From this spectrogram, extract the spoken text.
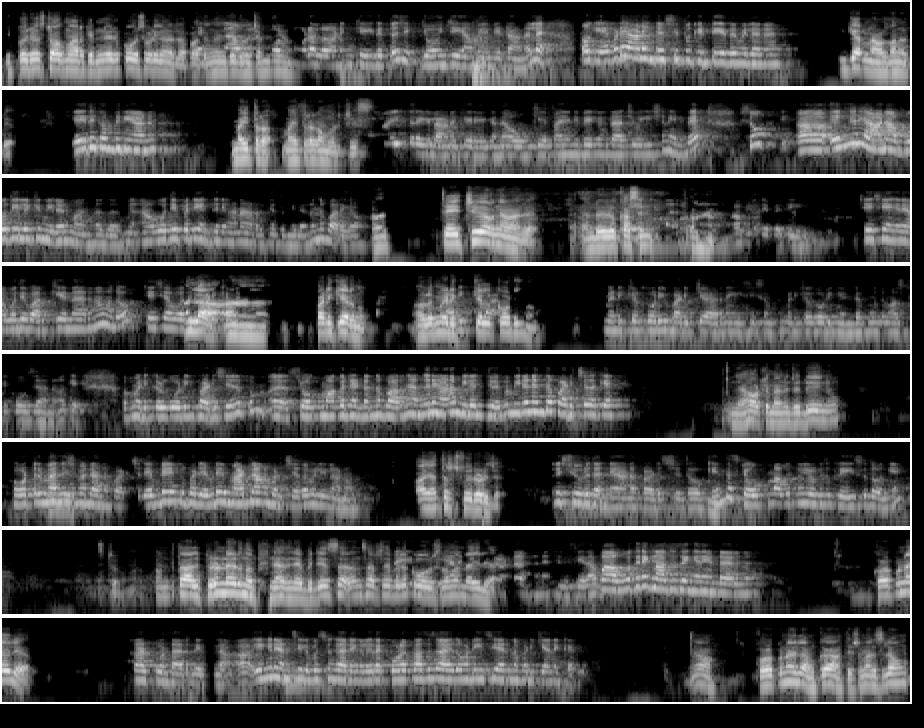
ഇപ്പൊ ഒരു സ്റ്റോക്ക് മാർക്കറ്റിന്റെ ഒരു കോഴ്സ് പഠിക്കണല്ലോ. അപ്പൊ അതും കൂടെ ലേണിംഗ് ചെയ്തിട്ട് ജോയിൻ ചെയ്യാൻ വേണ്ടിട്ടാണ് അല്ലെ? ഓക്കെ എവിടെയാണ് ഇന്റേൺഷിപ്പ് കിട്ടിയത് മിലന്? എനിക്ക് എറണാകുളത്താണ് കിട്ടിയത്. ഏത് കമ്പനിയാണ് മൈത്ര മൈത്ര കമ്മ്യൂണിറ്റീസ് മൈത്രയിലാണ് കയറിയിരിക്കുന്നത് okay fine anyway congratulation anyway so എങ്ങനെയാണ് അവോധയിലേക്ക് മിലൻ വന്നത്? മി- പറ്റി എങ്ങനെയാണ് അറിഞ്ഞത് മിലൻ ഒന്ന് പറയോ? ചേച്ചി പറഞ്ഞാണല്ലേ എന്റെ ഒരു കസിൻ പറഞ്ഞു. അവോധയെ പറ്റി ചേച്ചി എങ്ങനെ അവോധി വർക്ക് ചെയ്യുന്നായിരുന്നോ? അതോ ചേച്ചി അവോധി പഠിക്കായിരുന്നു. അവൾ മെഡിക്കൽ. കോഡിംഗ് മെഡിക്കൽ കോഡിംഗ് പഠിക്കുമായിരുന്നു ഈ സീസൺ മെഡിക്കൽ കോഡിംഗ് ഉണ്ട്. മൂന്ന് മാസത്തെ കോഴ്സ് ആണ്. ഓക്കെ അപ്പൊ മെഡിക്കൽ കോഡിംഗ് പഠിച്ച് അപ്പം സ്റ്റോക്ക് മാർക്കറ്റ് ഉണ്ടെന്ന് പറഞ്ഞ് അങ്ങനെയാണ് മിലൻ ജോയി അപ്പൊ മിലൻ എന്താ പഠിച്ചതൊക്കെ? ഞാൻ ഹോട്ടൽ മാനേജ്മെന്റ് കഴിഞ്ഞു. ഹോട്ടൽ മാനേജ്മെന്റ് ആണ് പഠിച്ചത്. എവിടെയൊക്കെ പഠിച്ചത് എവിടെ നാട്ടിലാണോ പഠിച്ചത് അതോ വെളിയിലാണോ? ആ ഞാൻ തൃശ്ശൂർ പഠിച്ചത് തൃശ്ശൂർ തന്നെയാണ് പഠിച്ചത്. ഓക്കെ എന്താ സ്റ്റോക്ക് മാർക്കറ്റിൽ ഒരു ഗ്രേസ് തോന്നിയേ? പണ്ട് താല്പര്യം ഉണ്ടായിരുന്നു. പിന്നെ അതിനെപ്പറ്റി സെർച്ച് ചെയ്തപ്പോൾ കോഴ്സ് ഒന്നും ഉണ്ടായില്ല. ചെയ്ത് അപ്പൊ അവോധന ക്ലാസ്സസ് എങ്ങനെയുണ്ടായിരുന്നു? കുഴപ്പമുണ്ടായില്ല കുഴപ്പമുണ്ടായിരുന്നില്ല. എങ്ങനെയാണ് സിലബസും കാര്യങ്ങളും? റെക്കോർഡ് ക്ലാസ്സസ് ആയതുകൊണ്ട് ഈസി ആയിരുന്നു പഠിക്കാനൊക്കെ. ആ കുഴപ്പമുണ്ടായില്ല. നമുക്ക് അത്യാവശ്യം മനസ്സിലാവും.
